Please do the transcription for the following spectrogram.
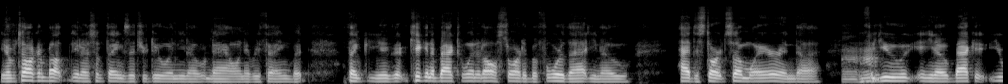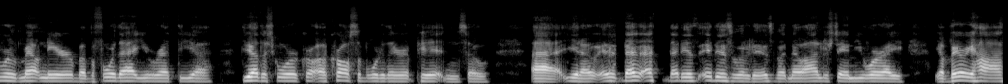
you know, we're talking about you know some things that you're doing you know now and everything, but I think you know kicking it back to when it all started. Before that, you know, had to start somewhere. And uh, mm-hmm. for you, you know, back at you were a Mountaineer, but before that, you were at the uh, the other school across the border there at Pitt, and so uh, you know it, that that is it is what it is. But no, I understand you were a, a very high,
